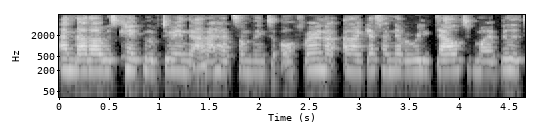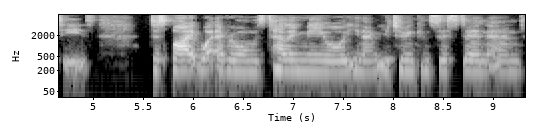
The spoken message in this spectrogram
and that I was capable of doing that and I had something to offer. And I, and I guess I never really doubted my abilities despite what everyone was telling me or you know you're too inconsistent and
